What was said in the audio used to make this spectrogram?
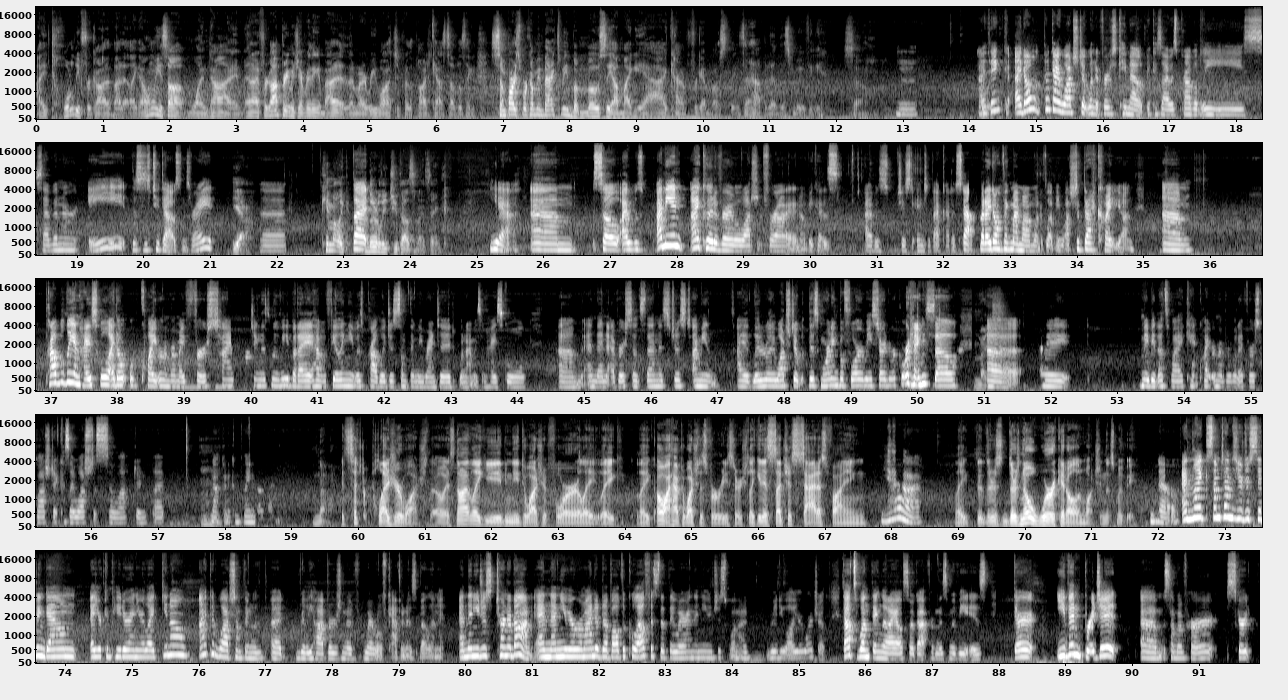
I totally forgot about it. Like I only saw it one time, and I forgot pretty much everything about it. And then when I rewatched it for the podcast, I was like, some parts were coming back to me, but mostly I'm like, yeah, I kind of forget most things that happened in this movie. So Mm. I think I don't think I watched it when it first came out because I was probably seven or eight. This is two thousands, right? yeah, Uh, came out like But- literally 2000, I think. Yeah. Um. So I was. I mean, I could have very well watched it for all I know because I was just into that kind of stuff. But I don't think my mom would have let me watch it that quite young. Um. Probably in high school. I don't quite remember my first time watching this movie, but I have a feeling it was probably just something we rented when I was in high school. Um, and then ever since then, it's just. I mean, I literally watched it this morning before we started recording. So Nice. uh, I maybe that's why I can't quite remember when I first watched it because I watched it so often. But Mhm. not going to complain about that. No. It's such a pleasure watch, though. It's not like you even need to watch it for like, like, like. Oh, I have to watch this for research. Like, it is such a satisfying. Yeah. Like, th- there's there's no work at all in watching this movie. No. And like sometimes you're just sitting down at your computer and you're like, you know, I could watch something with a really hot version of Werewolf Katharine Isabelle in it. And then you just turn it on and then you're reminded of all the cool outfits that they wear and then you just want to redo all your wardrobe. That's one thing that I also got from this movie is there even Bridget um some of her skirt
